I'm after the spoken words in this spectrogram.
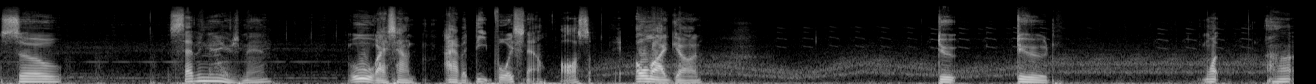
So, seven years, man. Ooh, I sound, I have a deep voice now. Awesome. Oh my god. Dude, dude. What? Huh?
